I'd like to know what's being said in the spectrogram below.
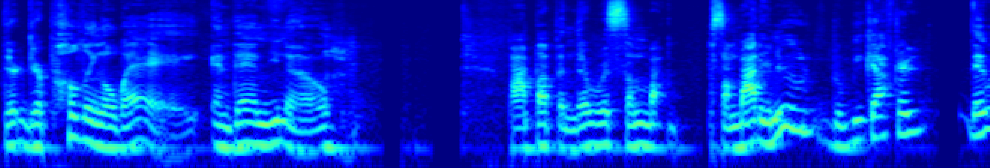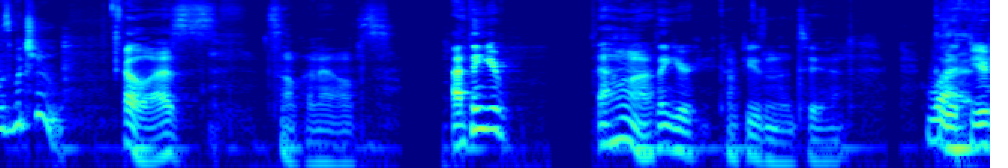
they're they're pulling away, and then you know, pop up and there was somebody somebody new the week after they was with you. Oh, that's something else. I think you're I don't know. I think you're confusing the two. What? If you're,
